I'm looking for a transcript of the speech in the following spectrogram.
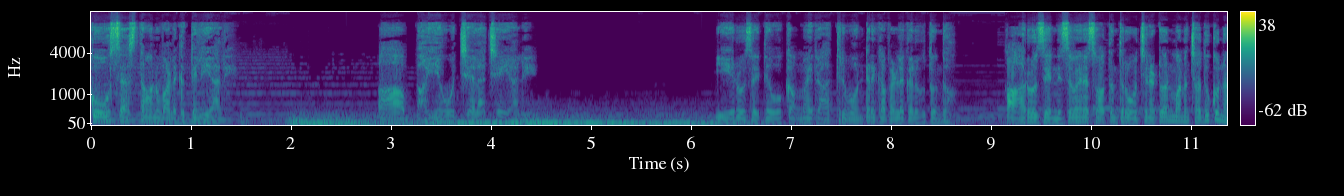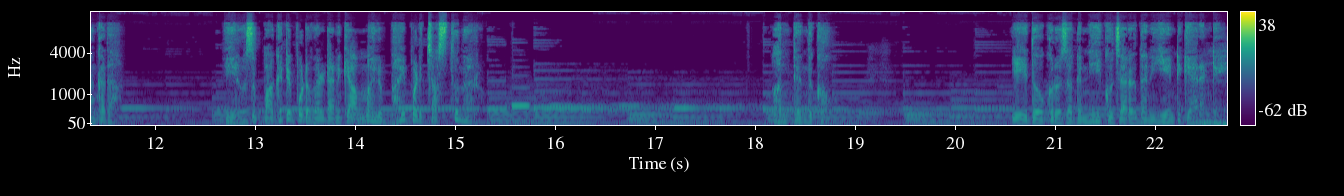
కోసేస్తామని వాళ్ళకి తెలియాలి. ఆ భయం వచ్చేలా చేయాలి. ఏ రోజైతే ఒక అమ్మాయి రాత్రి ఒంటరిగా వెళ్ళగలుగుతుందో ఆ రోజే నిజమైన స్వాతంత్రం వచ్చినట్టు అని మనం చదువుకున్నాం కదా. ఈ రోజు పగటిపూట వెళ్ళడానికి అమ్మాయిలు భయపడి చస్తున్నారు. అంతెందుకు. ఏదో ఒకరోజు అది నీకు జరగదని ఏంటి గ్యారంటీ?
